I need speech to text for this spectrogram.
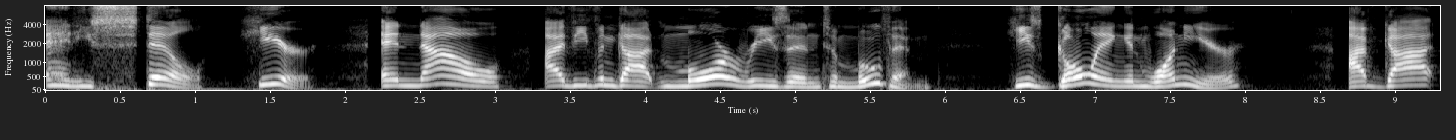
and he's still here. And now I've even got more reason to move him. He's going in one year. I've got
